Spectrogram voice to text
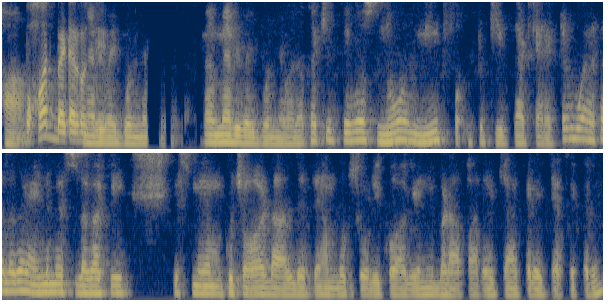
हाँ बहुत बेटर मैं भी होती वही बोलने मैं भी वही बोलने वाला था कि there was no need to keep that character वो ऐसा लगा एंड में लगा कि इसमें हम कुछ और डाल देते हैं हम लोग स्टोरी को आगे नहीं बढ़ा पा रहे क्या करें कैसे करें।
